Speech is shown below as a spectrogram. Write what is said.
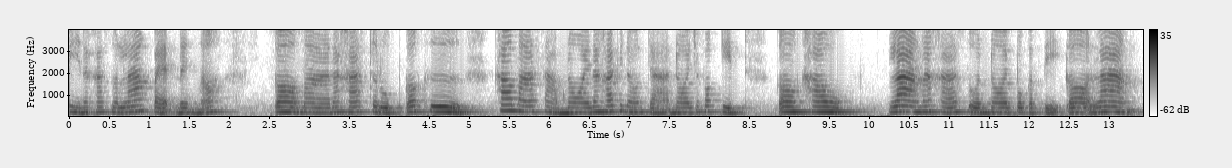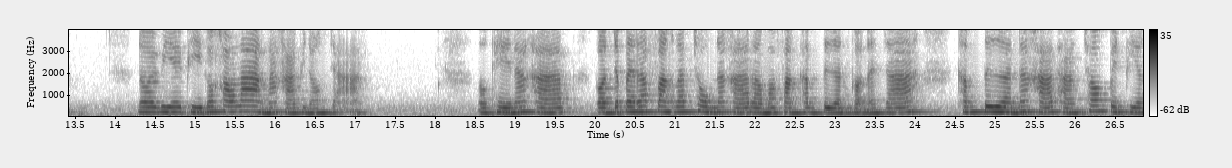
มีนะคะ ส่วนล่าง 81 เนาะก็มานะคะสรุปก็คือเข้ามา 3 นอยนะคะ พี่น้องจ๋านอยเฉพาะกิจก็เข้าล่างนะคะ ส่วนนอยปกติก็ล่าง นอย VIP ก็เข้าล่างนะคะ พี่น้องจ๋าโอเคนะคะก่อนจะไปรับฟังรับชมนะคะ เรามาฟังคำเตือนก่อนนะจ๊ะคำเตือนนะคะทางช่องเป็นเพียง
